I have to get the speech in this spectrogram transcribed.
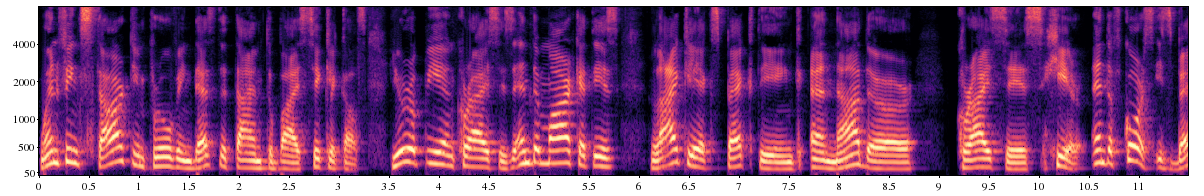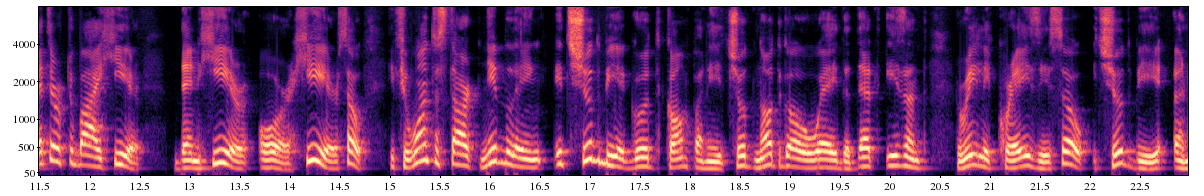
when things start improving, that's the time to buy cyclicals. European crisis, and the market is likely expecting another crisis here. And of course, it's better to buy here. than here or here. So, if you want to start nibbling, it should be a good company. It should not go away. The debt isn't really crazy. So, it should be an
